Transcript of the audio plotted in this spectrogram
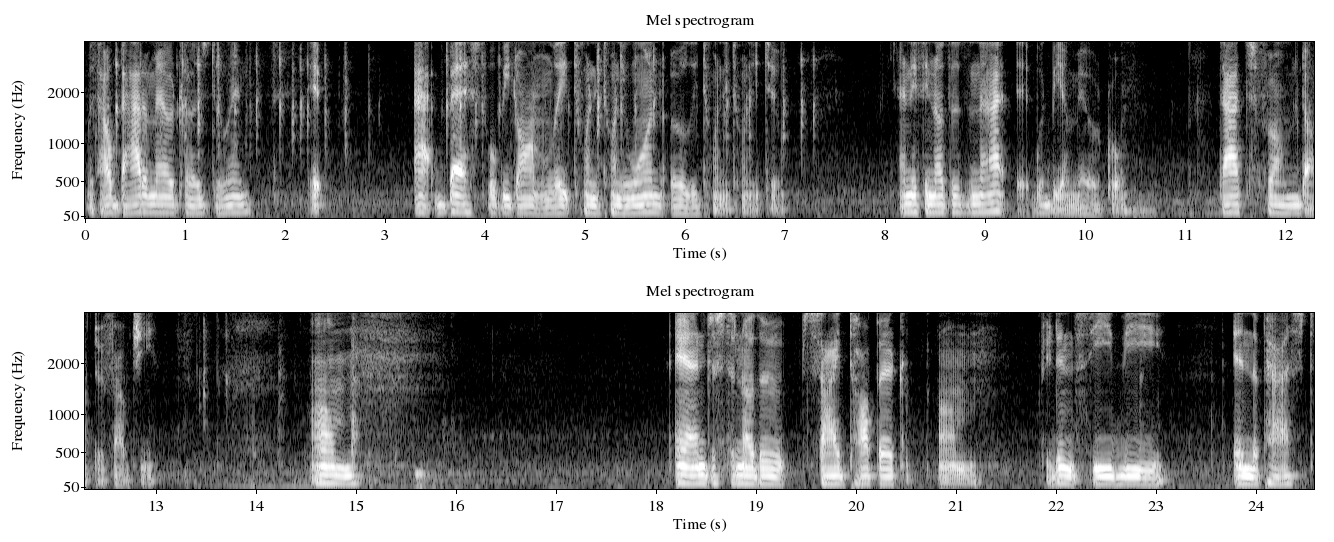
with how bad America is doing, it at best will be gone late 2021, early 2022. Anything other than that, it would be a miracle. That's from Dr. Fauci. Um, and just another side topic. Um, if you didn't see the in the past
